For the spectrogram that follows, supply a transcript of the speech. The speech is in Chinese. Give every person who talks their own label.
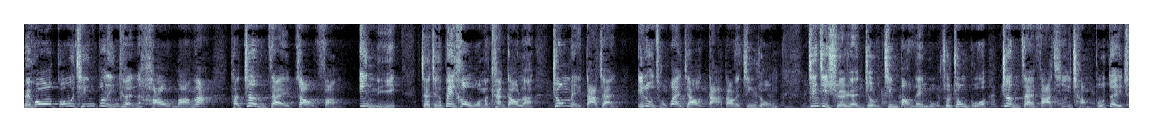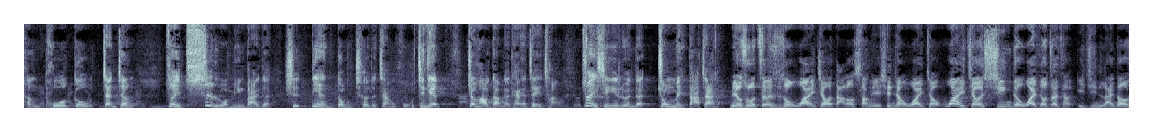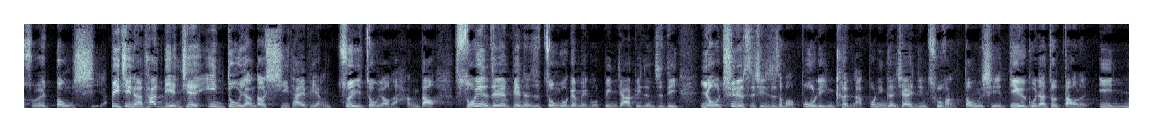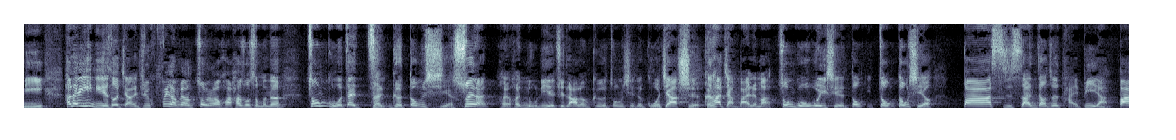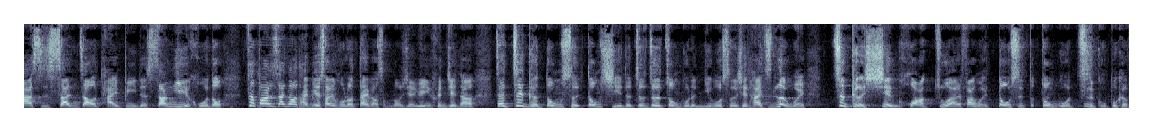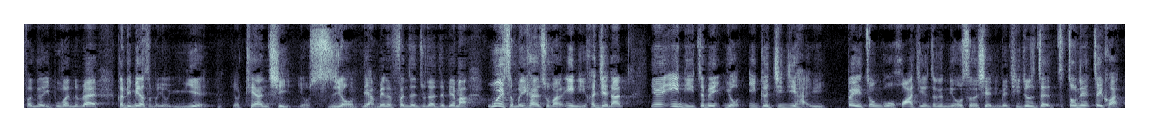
Speaker 1: 美国国务卿布林肯好忙啊，他正在造访印尼。在这个背后，我们看到了中美大战一路从外交打到了金融。经济学人就惊爆内幕，说中国正在发起一场不对称脱钩战争。最赤裸明白的是电动车的江湖。今天正好带我们来看看这一场最新一轮的中美大战。
Speaker 2: 没有错，真的是从外交打到商业。先讲外交，外交新的外交战场已经来到了所谓东协啊。毕竟呢，它连接印度洋到西太平洋最重要的航道，所以呢，这边变成是中国跟美国兵家必争之地。有趣的事情是什么？布林肯啊，布林肯现在已经出访东协，第一个国家就到了印尼。他在印尼的时候讲一句非常非常重要的话，他说什么呢？中国在整个东协虽然很很努力的去拉拢各个东协的国家，是，可是他讲白了嘛，中国威胁东东东协哦，八十三兆，这是台币啊，八十三兆台币的商业活动，这八十三兆台币的商业活动代表什么东西？原因很简单，在这个东蛇东协的，就是这个中国的牛舌线，他一直认为。这个线画出来的范围都是中国自古不可分割一部分，对不对？可里面有什么？有渔业，有天然气，有石油，两边的纷争就在这边嘛。为什么一开始出访印尼？很简单，因为印尼这边有一个经济海域被中国划进了这个牛舌线里面，其实就是这中间这块。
